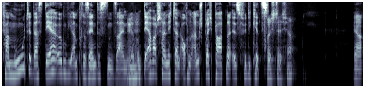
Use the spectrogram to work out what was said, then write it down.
vermute, dass der irgendwie am präsentesten sein wird Mhm. und der wahrscheinlich dann auch ein Ansprechpartner ist für die Kids. Richtig, ja. Ja,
